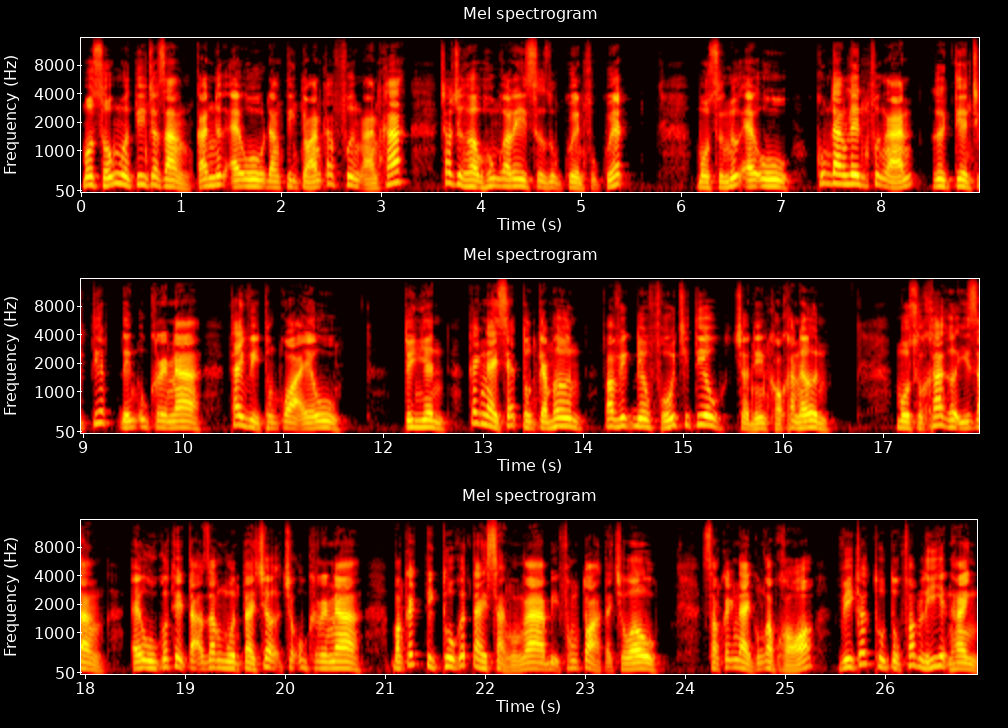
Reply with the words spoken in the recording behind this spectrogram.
Một số nguồn tin cho rằng các nước EU đang tính toán các phương án khác trong trường hợp Hungary sử dụng quyền phủ quyết. Một số nước EU cũng đang lên phương án gửi tiền trực tiếp đến Ukraine thay vì thông qua EU. Tuy nhiên, cách này sẽ tốn kém hơn và việc điều phối chi tiêu trở nên khó khăn hơn. Một số khác gợi ý rằng EU có thể tạo ra nguồn tài trợ cho Ukraine bằng cách tịch thu các tài sản của Nga bị phong tỏa tại châu Âu. Song cách này cũng gặp khó vì các thủ tục pháp lý hiện hành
